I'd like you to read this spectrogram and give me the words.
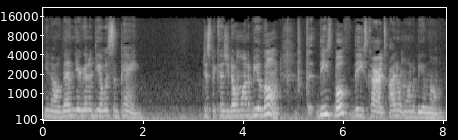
you know, then you're going to deal with some pain just because you don't want to be alone. These both these cards, I don't want to be alone.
